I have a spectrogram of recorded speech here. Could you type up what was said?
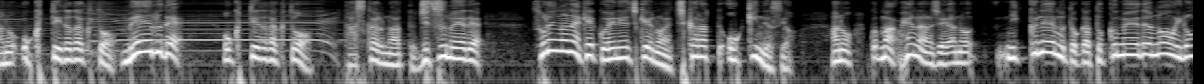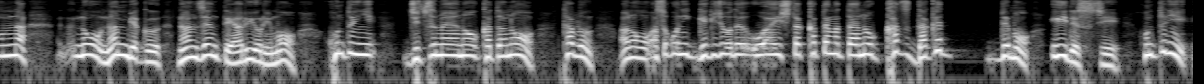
あの送っていただくとメールで送っていただくと助かるなと実名でそれがね結構 NHK の、ね、力って大きいんですよ。あのまあ変な話あのニックネームとか匿名でのいろんなのを何百何千ってやるよりも本当に実名の方の多分あのあそこに劇場でお会いした方々の数だけでもいいですし本当に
